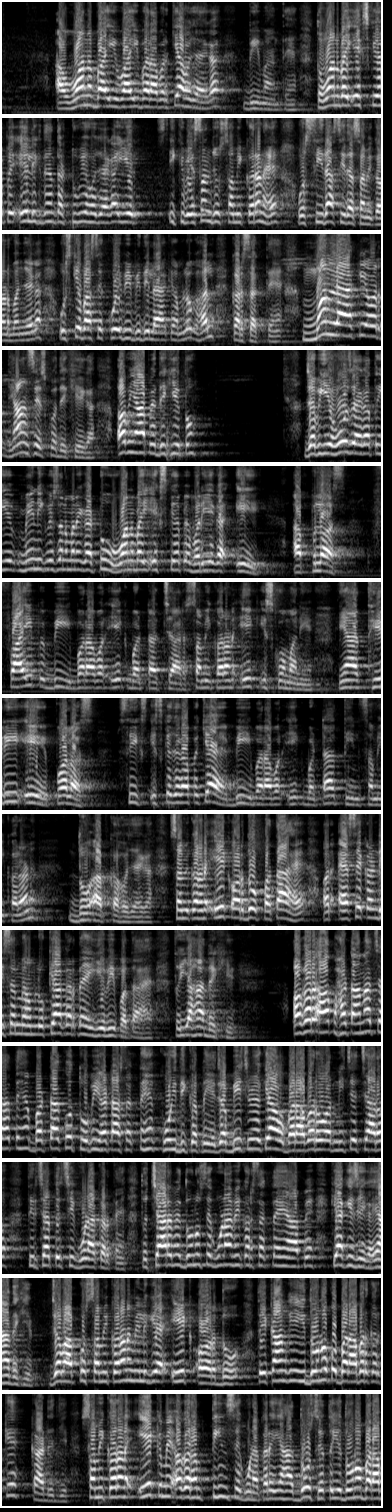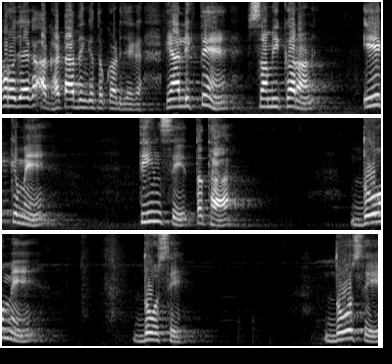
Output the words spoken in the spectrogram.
और वन बाई वाई बराबर क्या हो जाएगा? बी मानते हैं। तो वन बाई एक्स के पे ए लिख दें तो टू ए हो जाएगा। ये इक्वेशन जो समीकरण है, वो सीधा सीधा समीकरण बन जाएगा। उसके बाद से कोई भी विधि लगा के हम लोग हल कर सकते हैं। मन लगा के और ध्यान से इसको देखिएगा। अब यहाँ पे देखिए तो जब ये हो जाएगा तो ये मेन इक्वेशन बनेगा टू वन बाई एक्स के पे भरिएगा ए अब प्लस फाइव बी बराबर एक बट्टा चार, समीकरण एक इसको मानिए। यहाँ थ्री ए प्लस सिक्स इसके जगह पे क्या है? बी बराबर एक बट्टा तीन, समीकरण दो आपका हो जाएगा। समीकरण एक और दो पता है और ऐसे कंडीशन में हम लोग क्या करते हैं, ये भी पता है। तो यहाँ देखिए अगर आप हटाना चाहते हैं बट्टा को तो भी हटा सकते हैं, कोई दिक्कत नहीं है। जब बीच में क्या हो, बराबर हो और नीचे चार हो तिरछा तिरछी गुणा करते हैं तो चार में दोनों से गुणा भी कर सकते हैं यहाँ पे। क्या कीजिएगा? यहाँ देखिए, जब आपको समीकरण मिल गया एक और दो तो एक काम कीजिए दोनों को बराबर करके काट दीजिए। समीकरण एक में अगर हम तीन से गुणा करें, यहाँ दो से तो ये दोनों बराबर हो जाएगा और घटा देंगे तो कट जाएगा। यहाँ लिखते हैं, समीकरण एक में तीन से तथा दो में दो से दो से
